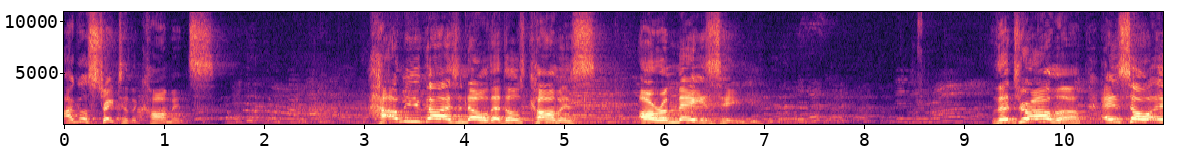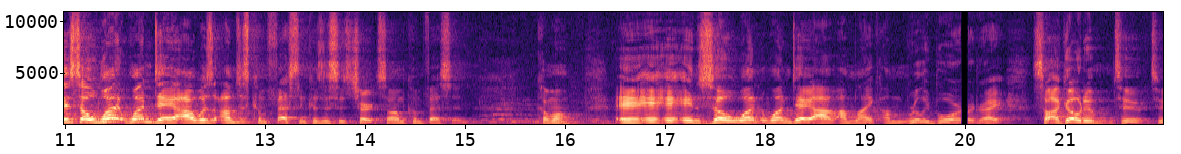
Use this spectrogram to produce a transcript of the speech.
I go straight to the comments. How many of you guys know that those comments are amazing? The drama. And so, and so one, one day I was, I'm just confessing because this is church, so I'm confessing. Come on. And, and, and so one, one day I, I'm like, I'm really bored, right? So I go to, to, to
